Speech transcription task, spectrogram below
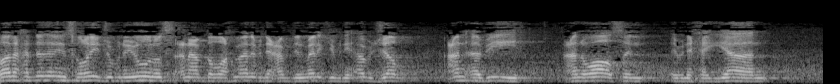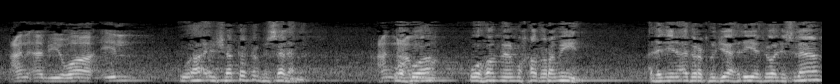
قال حدثني سريج بن يونس عن عبد الرحمن بن عبد الملك بن أبجر عن أبيه عن واصل بن حيان عن أبي وائل وائل شقيق بن سلمة. عن وهو, وهو من المخضرمين الذين أدركوا الجاهلية والإسلام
